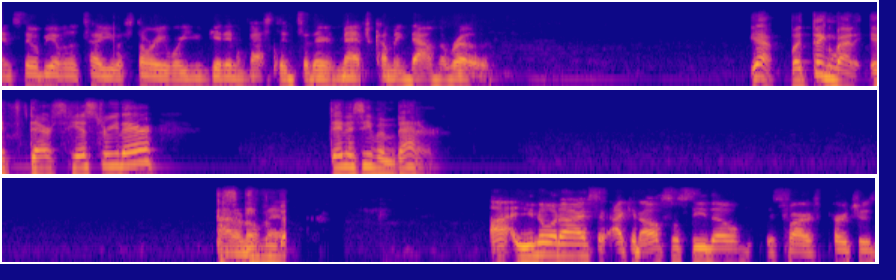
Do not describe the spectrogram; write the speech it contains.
and still be able to tell you a story where you get invested to their match coming down the road. Yeah, but think about it. If there's history there, then it's even better. It's I don't know, man. I, you know what I I could also see though, as far as purchase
